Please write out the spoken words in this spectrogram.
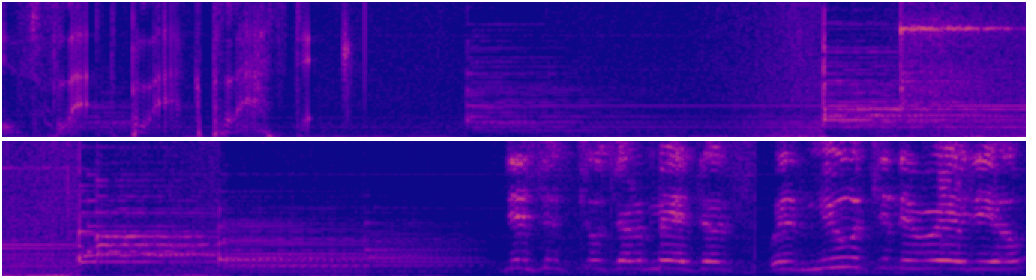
is flat black plastic. This is Two Centimeters with Mutiny Radio.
